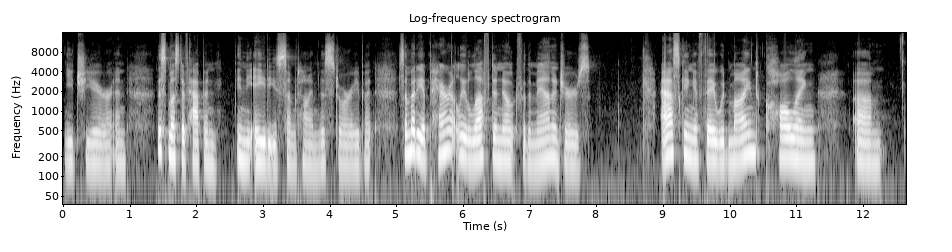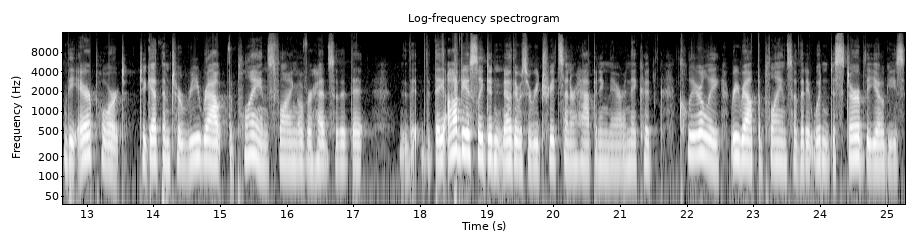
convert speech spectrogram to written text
each year, and this must have happened in the 80s sometime, this story, but somebody apparently left a note for the managers asking if they would mind calling um, the airport to get them to reroute the planes flying overhead so that they, they obviously didn't know there was a retreat center happening there and they could clearly reroute the plane so that it wouldn't disturb the yogis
